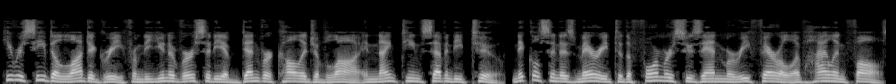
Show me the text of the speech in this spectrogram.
He received a law degree from the University of Denver College of Law in 1972. Nicholson is married to the former Suzanne Marie Farrell of Highland Falls,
